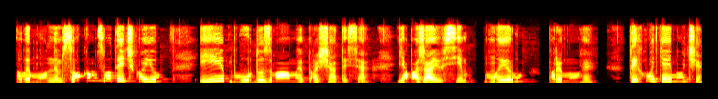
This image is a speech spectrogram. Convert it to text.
лимонним соком з водичкою і буду з вами прощатися. Я бажаю всім миру, перемоги, тихого дня і ночі,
